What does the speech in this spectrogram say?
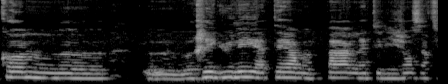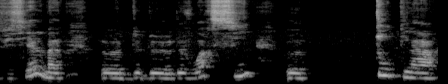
comme régulé à terme par l'intelligence artificielle, ben, de, voir si toute la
